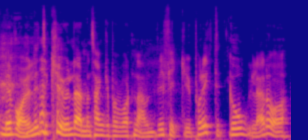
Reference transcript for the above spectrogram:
det var ju lite kul där med tanke på vårt namn. Vi fick ju på riktigt googla då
